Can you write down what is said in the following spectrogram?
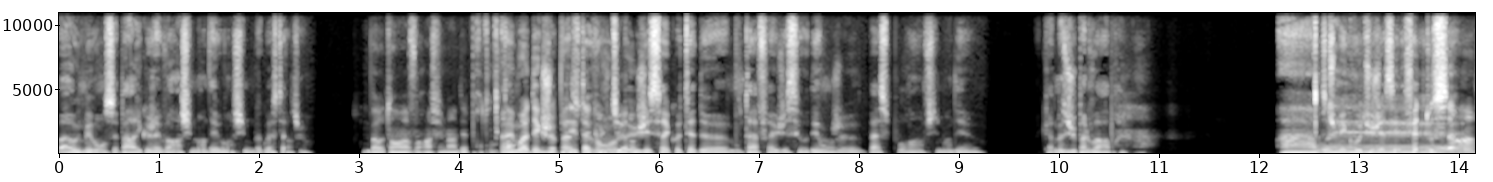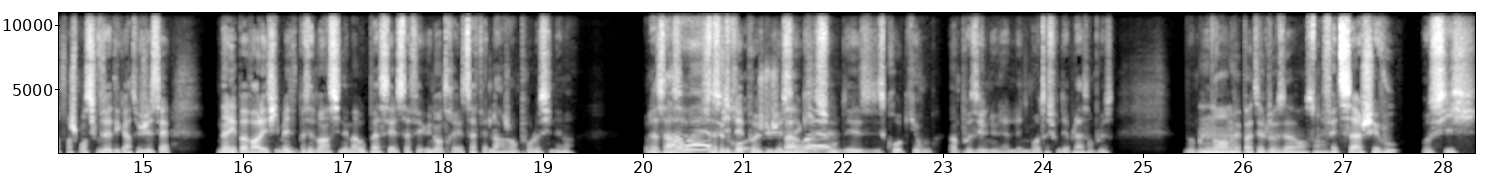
Bah oui, mais bon, c'est pareil que j'allais voir un film indé ou un film blockbuster, tu vois. Bah autant avoir un film indé pour ton temps. Ouais, moi, dès que je passe devant culture. le UGC à côté de mon taf à UGC Odéon, je passe pour un film indé. Car je vais pas le voir après. Ah Si tu m'écoutes, UGC. Faites tout ça, hein. franchement, si vous avez des cartes UGC, n'allez pas voir les films, mais vous passez devant un cinéma, vous passez, ça fait une entrée, ça fait de l'argent pour le cinéma. Ça, ça, Ah ça, ouais, ça vide trop- les poches du Bah qui ouais. sont des escrocs qui ont imposé une- la numérotation des places en plus. Donc, euh, Non, mais pas tel que je le faisais avant ça. Faites ça chez vous aussi.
